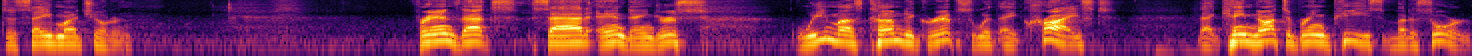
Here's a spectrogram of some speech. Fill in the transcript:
to save my children. Friends, that's sad and dangerous we must come to grips with a Christ that came not to bring peace, but a sword.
